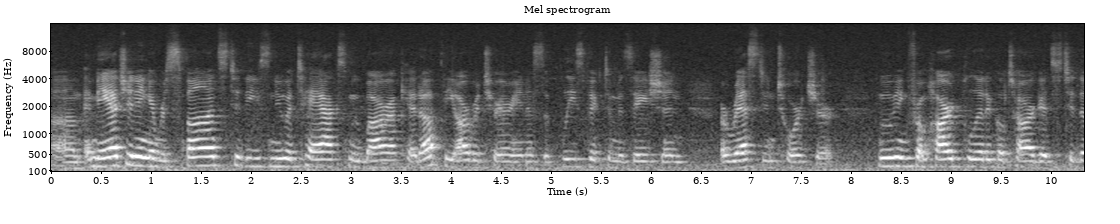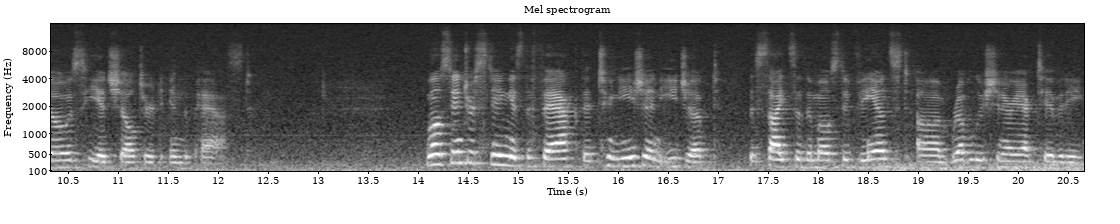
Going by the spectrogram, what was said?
Um, imagining a response to these new attacks, Mubarak had upped the arbitrariness of police victimization, arrest, and torture moving from hard political targets to those he had sheltered in the past. Most interesting is the fact that Tunisia and Egypt, the sites of the most advanced um, revolutionary activity,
